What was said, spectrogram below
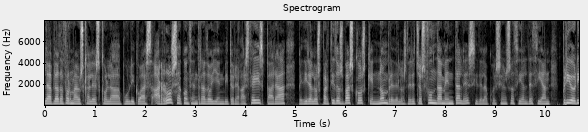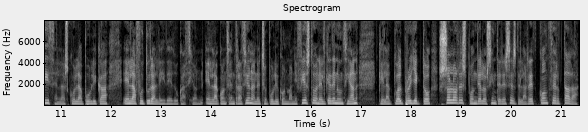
La plataforma Euskal Escola Públicoas Arroz se ha concentrado hoy en Vitoria-Gasteiz para pedir a los partidos vascos que en nombre de los derechos fundamentales y de la cohesión social, decían, prioricen la escuela pública en la futura ley de educación. En la concentración han hecho público un manifiesto en el que denuncian que el actual proyecto solo responde a los intereses de la red concertada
